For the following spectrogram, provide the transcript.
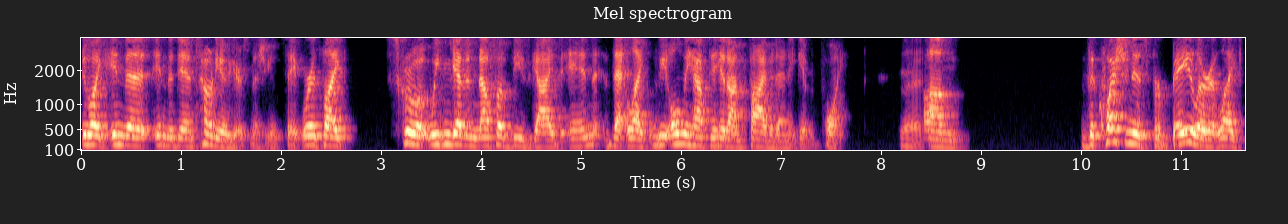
like in the in the D'Antonio years, Michigan State, where it's like, screw it, we can get enough of these guys in that like we only have to hit on five at any given point. right. Um, the question is for Baylor, like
